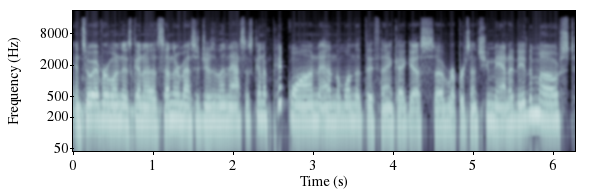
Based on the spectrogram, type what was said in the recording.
And so everyone is going to send their messages, and then NASA's going to pick one, and the one that they think, I guess, uh, represents humanity the most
